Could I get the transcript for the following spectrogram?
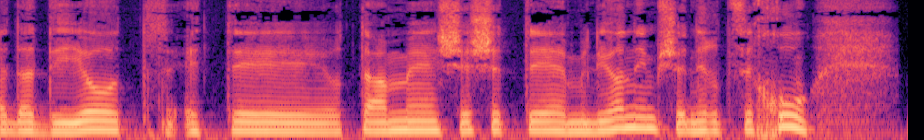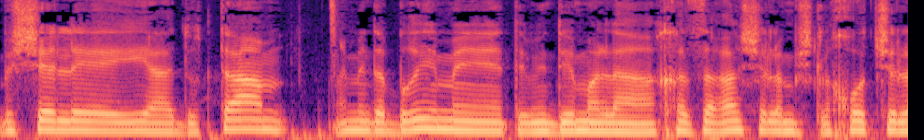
הדדיות, את אותם ששת מיליונים שנרצחו בשל יהדותם. הם מדברים, אתם יודעים, על החזרה של המשלחות של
